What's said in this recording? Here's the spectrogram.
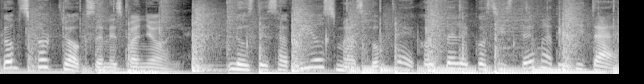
Comscore Talks en español. Los desafíos más complejos del ecosistema digital.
